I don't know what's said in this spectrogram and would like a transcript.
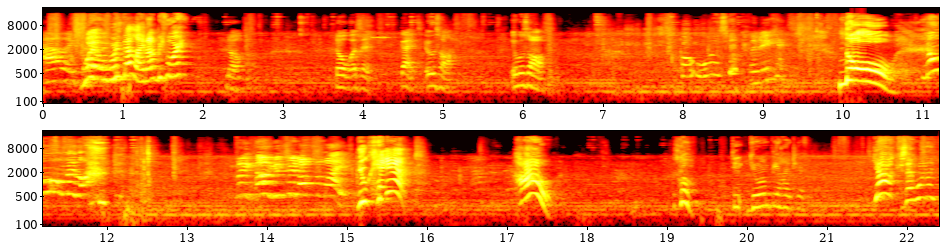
Alex. Wait, was that light on before? No. No, it wasn't. Guys, it was off. It was off. What was it? No, No, oh my god. Wait, no, you turned off the light. you can't. How? Let's go. Do you went behind here. Because I went like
